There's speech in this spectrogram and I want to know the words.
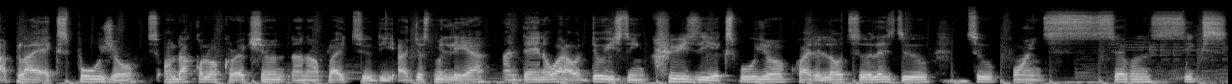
apply exposure it's under color correction and I'll apply to the adjustment layer. And then what I'll do is to increase the exposure quite a lot. So let's do 2.76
